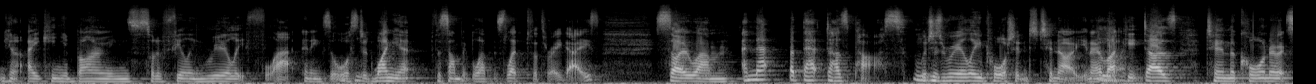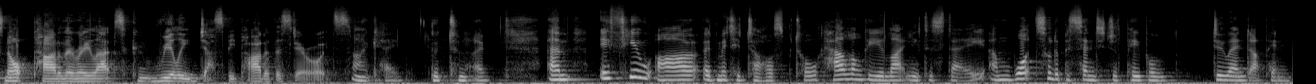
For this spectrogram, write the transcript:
you know, ache in your bones, sort of feeling really flat and exhausted. Mm-hmm. One yet for some people haven't slept for three days. So, um, and that, but that does pass, mm-hmm. which is really important to know. You know, yeah. like it does turn the corner. It's not part of the relapse. It can really just be part of the steroids. Okay, good to know. Um, if you are admitted to hospital, how long are you likely to stay, and what sort of percentage of people do end up in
